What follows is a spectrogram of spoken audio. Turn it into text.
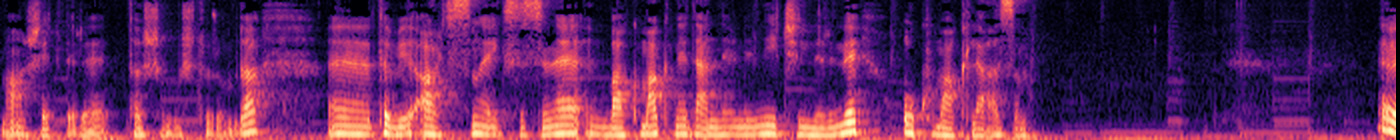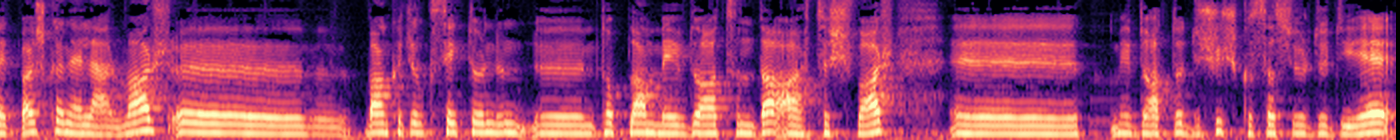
manşetlere taşınmış durumda. E, tabii artısına eksisine bakmak, nedenlerini, niçinlerini okumak lazım. Evet başka neler var? Ee, bankacılık sektörünün e, toplam mevduatında artış var. Ee, mevduatta düşüş kısa sürdü diye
